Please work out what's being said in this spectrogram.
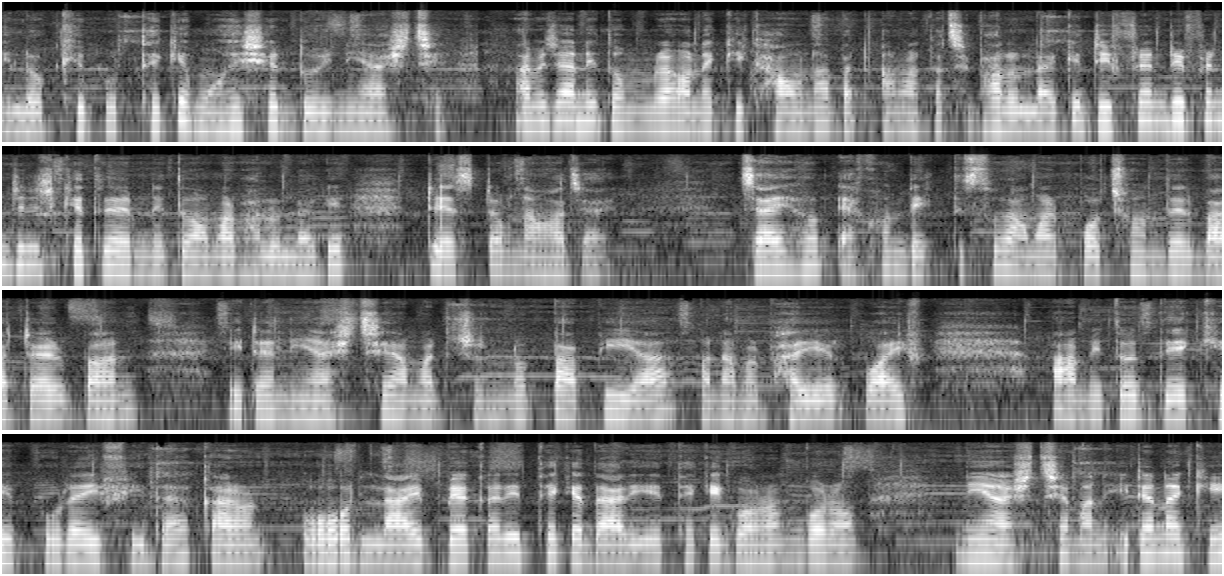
এই লক্ষ্মীপুর থেকে মহিষের দই নিয়ে আসছে। আমি জানি তোমরা অনেকেই খাও না বাট আমার কাছে ভালো লাগে। ডিফারেন্ট ডিফারেন্ট জিনিস খেতে এমনিতেও আমার ভালো লাগে টেস্টটাও নেওয়া যায়। যাই হোক, এখন দেখতেছো আমার পছন্দের বাটার বান। এটা নিয়ে আসছে আমার জন্য পাপিয়া মানে আমার ভাইয়ের ওয়াইফ আমি তো দেখে পুরাই ফিদা, কারণ ও লাইভ বেকারি থেকে দাঁড়িয়ে থেকে গরম গরম নিয়ে আসছে। মানে এটা নাকি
